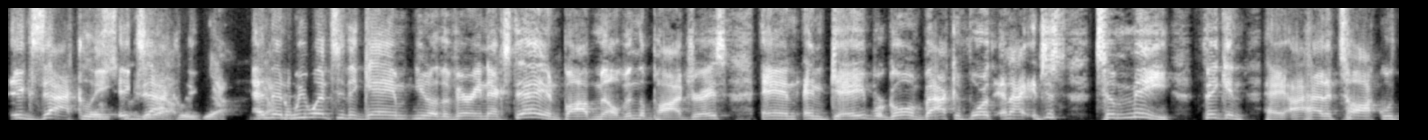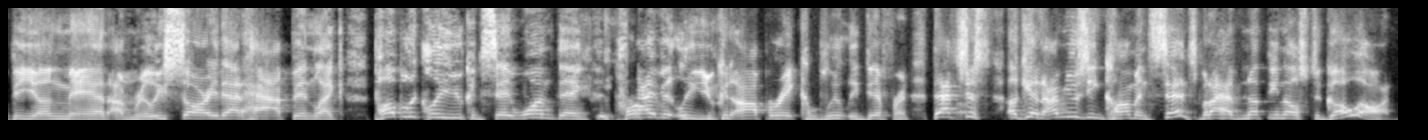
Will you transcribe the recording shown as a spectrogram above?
Exactly. Exactly. Yeah, yeah, and yeah. then we went to the game, you know, the very next day and Bob Melvin, the Padres, and and Gabe were going back and forth. And I just to me thinking, hey, I had a talk with the young man. I'm really sorry that happened. Like publicly, you could say one thing, privately, you could operate completely different. That's just, again, I'm using common sense, but I have nothing else to go on.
